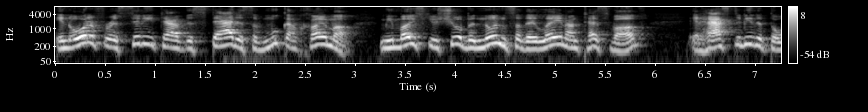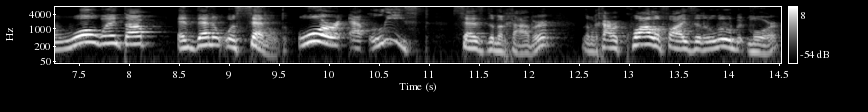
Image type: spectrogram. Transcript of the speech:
in order for a city to have the status of Mukav Chayma, Mimois Yeshua ben Nun, so they lay on Tesvav, it has to be that the wall went up and then it was settled. Or at least, says the Mechaber, the Mechaber qualifies it a little bit more.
